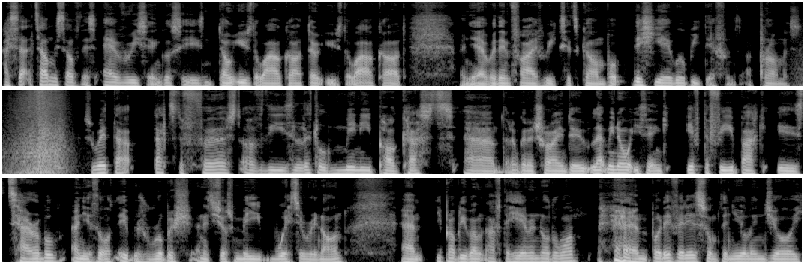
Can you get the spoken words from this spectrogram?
I tell myself this every single season don't use the wild card, don't use the wild card. And yeah, within five weeks, it's gone. But this year will be different, I promise. So with that, that's the first of these little mini podcasts um, that I'm going to try and do. Let me know what you think. If the feedback is terrible and you thought it was rubbish and it's just me wittering on, um, you probably won't have to hear another one. Um, but if it is something you'll enjoy,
